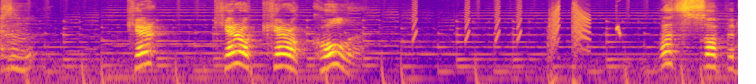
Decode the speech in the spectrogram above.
Don't... Car Kero Kero Cola? Let's swap it...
